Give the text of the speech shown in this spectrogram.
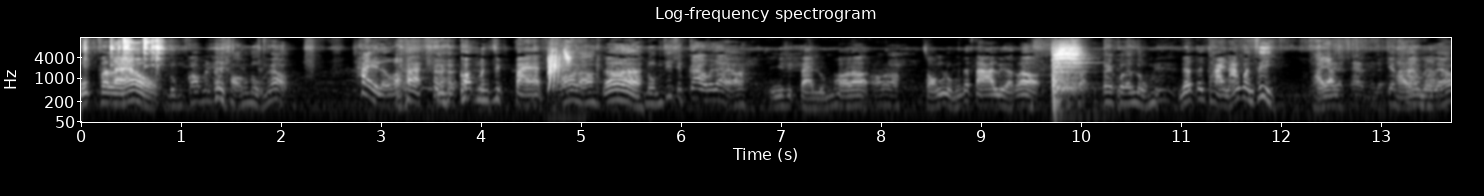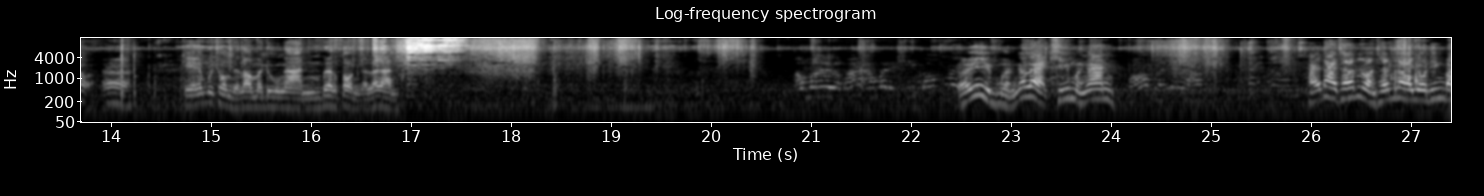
มุกซะแล้ว หลุมกอล์ฟมันต้องสองหลุมแล้ว ใช่เหรอวะหลุมกอล์ฟมันสิบแปดอ๋อเหรอ เออหลุมที่สิบเก้าไม่ได้เหรอ มีสิบแปดหลุมพอแล้วอ๋อสองหลุมก็ตาเหลือกแล้ว ได้คนละหลุมเดี๋ยวจะถ่ายน้ำก่อนสิ ถ่ายยังเก็บทานหมดแล้ว เออโอเคท่านผู้ชมเดี๋ยวเรามาดูงานเบื้องต้นกันแล้วกัน เอามาเหรอวะเอามาในคีย์ล็อกเลยเฮ้ย เหมือนกันแหละครีมเหมือนกัน ใช้ได้ใช้ไปก่อนใช้ไม่ได้โยนทิ้งไป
